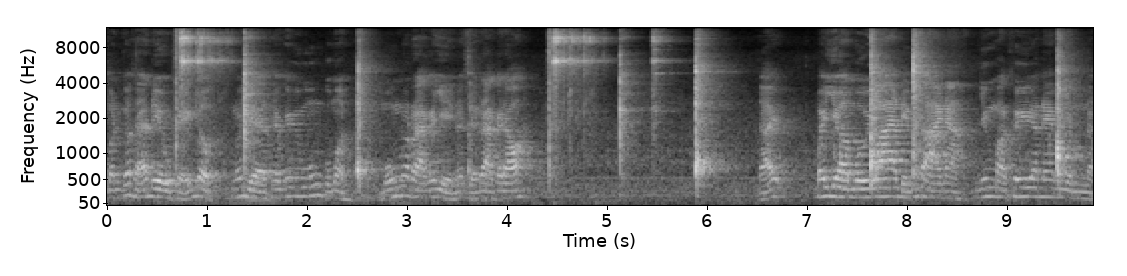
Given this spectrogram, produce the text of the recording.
Mình có thể điều khiển được, nó về theo cái muốn của mình. Muốn nó ra cái gì, nó sẽ ra cái đó. Đấy, bây giờ 13 điểm tài nè, nhưng mà khi anh em nhìn nè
